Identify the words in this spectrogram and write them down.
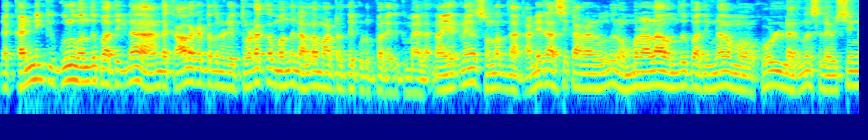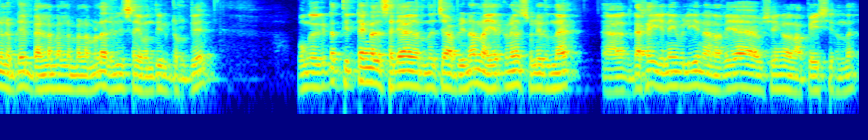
இந்த கன்னிக்கு குரு வந்து பார்த்திங்கன்னா அந்த காலகட்டத்தினுடைய தொடக்கம் வந்து நல்ல மாற்றத்தை கொடுப்பார் இதுக்கு மேலே. நான் ஏற்கனவே சொன்னது தான் கன்னிராசிக்காரர்கள் வந்து ரொம்ப நாளாக வந்து பார்த்திங்கன்னா நம்ம ஹோல்டில் இருந்து சில விஷயங்கள் அப்படியே மெல்ல மெல்ல மெல்ல மெல்ல ரிலீஸ் ஆகி வந்துக்கிட்டு இருக்கு. உங்ககிட்ட திட்டங்கள் சரியாக இருந்துச்சு அப்படின்னா நான் ஏற்கனவே சொல்லியிருந்தேன். கிரக இணைவெளியே நான் நிறைய விஷயங்கள் நான் பேசியிருந்தேன்.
